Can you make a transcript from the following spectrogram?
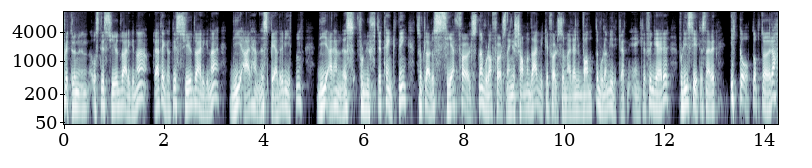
flytter hun inn hos de syv dvergene. Og jeg tenker at de syv dvergene de er hennes bedre viten. De er hennes fornuftige tenkning som klarer å se følelsene, hvordan følelsene henger sammen der, hvilke følelser som er relevante, hvordan virkeligheten egentlig fungerer. For de sier til Snehvit ikke åpne opp døra.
